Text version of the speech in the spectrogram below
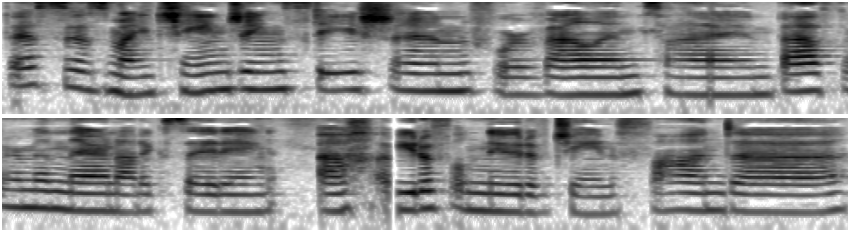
This is my changing station for Valentine. Bathroom in there, not exciting. A beautiful nude of Jane Fonda.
